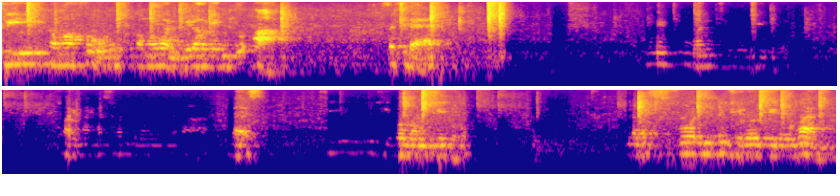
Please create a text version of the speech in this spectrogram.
3 comma 4 comma 1 belonging to R. Such that 2 into 1 0 0 sorry minus 1 belonging to R plus 3 into 0 1 0 plus 4 into 0 0 1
